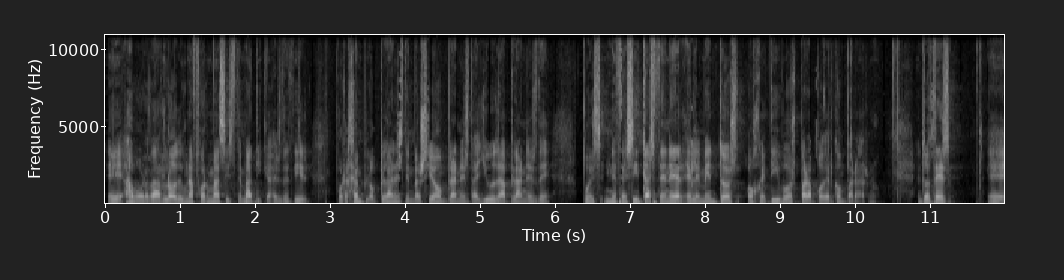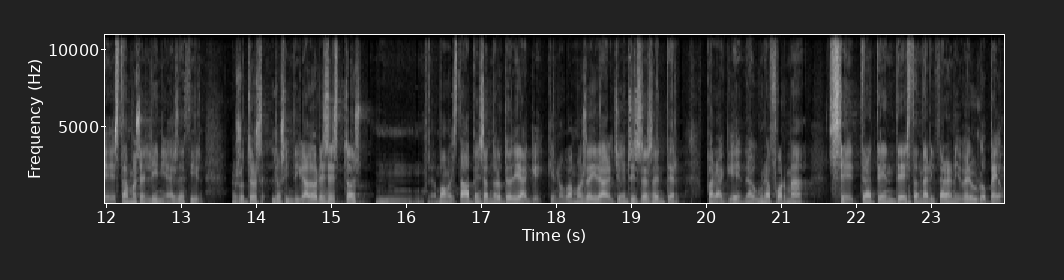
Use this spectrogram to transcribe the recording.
eh, abordarlo de una forma sistemática. Es decir, por ejemplo, planes de inversión, planes de ayuda, planes de... Pues necesitas tener elementos objetivos para poder comparar. Entonces, eh, estamos en línea. Es decir, nosotros los indicadores estos, mm, vamos, estaba pensando el otro día que, nos vamos a ir al Joint Research Center para que de alguna forma se traten de estandarizar a nivel europeo,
